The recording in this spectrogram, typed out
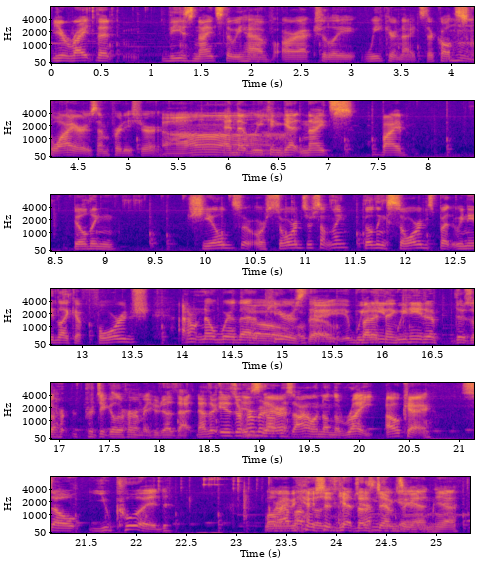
you're right that these knights that we have are actually weaker knights. They're called squires. I'm pretty sure, Mm-hmm. Ah. and that we can get knights by building shields or, or swords or something. Building swords, but we need like a forge. I don't know where that Oh, appears okay. though. We but need I think we need a there's a her- particular hermit who does that. Now there is a Is hermit on this island on the right, okay. so you could. Well, maybe I should get those gems gems again. again. Yeah.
